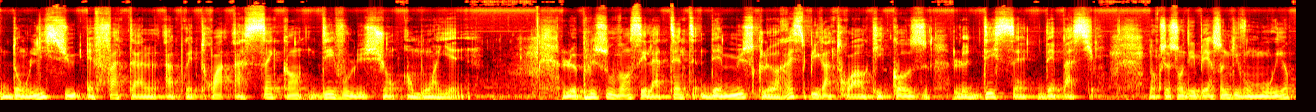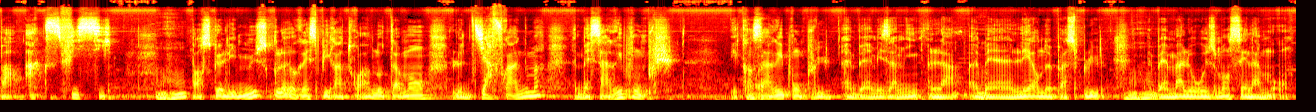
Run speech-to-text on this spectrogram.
dont l'issue est fatale après 3 à 5 ans d'évolution en moyenne. Le plus souvent, c'est l'atteinte des muscles respiratoires qui cause le décès des patients. Donc, ce sont des personnes qui vont mourir par asphyxie. Parce que les muscles respiratoires, notamment le diaphragme, eh ben, ça répond plus. Et quand ça répond plus, eh ben, mes amis, là, eh ben, l'air ne passe plus. Eh ben, malheureusement, c'est la mort.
